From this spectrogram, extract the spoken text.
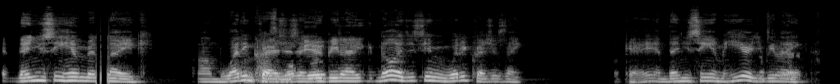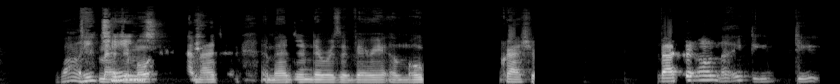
then you see him in like um Wedding In Crashes, and you'd be like, no, you see him in Wedding Crashes, like, okay. And then you see him here, you'd be Yeah. like, wow, he Imagine changed. mo- imagine, imagine there was a variant of Mo Crasher background, like do do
